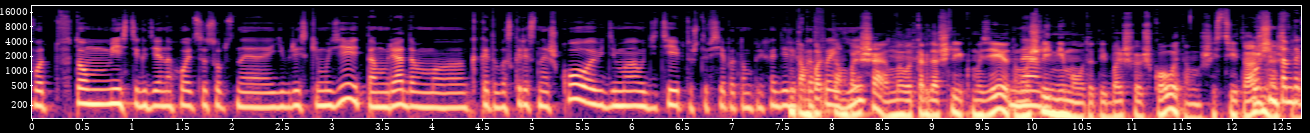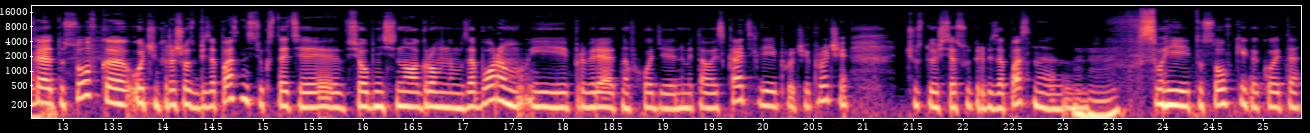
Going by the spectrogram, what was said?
вот в том месте, где находится, собственно, еврейский музей, там рядом э, какая-то воскресная школа, видимо, у детей, потому что все потом приходили Ну, там в бо- кафе там есть. большая. Мы вот когда шли к музею, там мы Да. шли мимо вот этой большой школы, там В шестиэтажная. общем, там такая тусовка, очень хорошо с безопасностью. Кстати, все обнесено огромным забором и проверяют на входе на металлоискатели и прочее, прочее. Чувствуешь себя супер безопасно Мгм. в своей тусовке какой-то.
